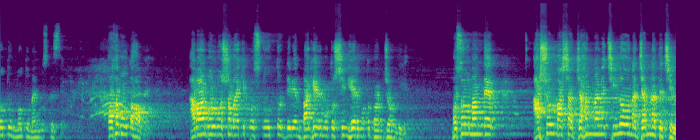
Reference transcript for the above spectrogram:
নতুন নতুন, আমি বুঝতেছি। কথা বলতে হবে। আবার বলব, সবাইকে প্রশ্ন উত্তর দিবেন, বাঘের মতো, সিংহের মতো গর্জন দিয়ে। মুসলমানদের আসল বাসা জাহান নামে ছিল না জান্নাতে ছিল?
